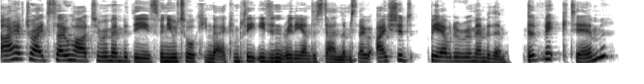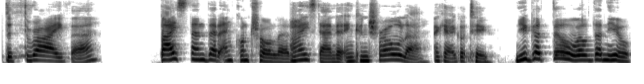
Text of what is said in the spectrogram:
I have tried so hard to remember these when you were talking that I completely didn't really understand them. So I should be able to remember them. The victim, the thriver, bystander and controller. Bystander and controller. Okay, I got two. You got two. Well done, you.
